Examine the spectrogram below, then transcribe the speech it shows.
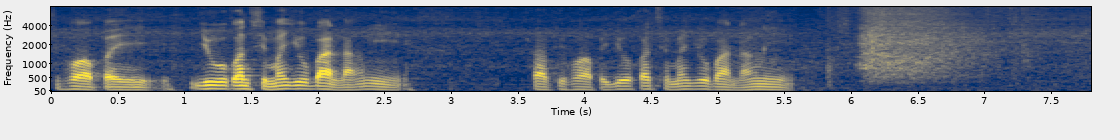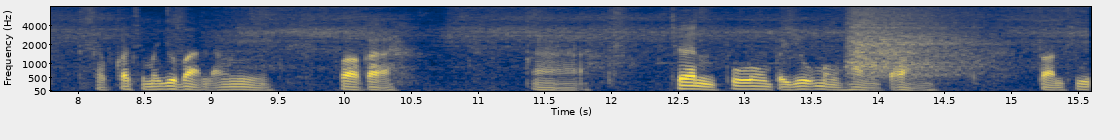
สิพ่อไปอยู่ก่อนสิมาอยู่บ้านหลังนี้ครับสิพ่อไปอยู่ก่อนสิมาอยู่บ้านหลังนี้ ครับก็สิมาอยู่บ้านหลังนี้พ่อก็อ่าเชิญผู้ไปอยู่มองหันตอนตอนที่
